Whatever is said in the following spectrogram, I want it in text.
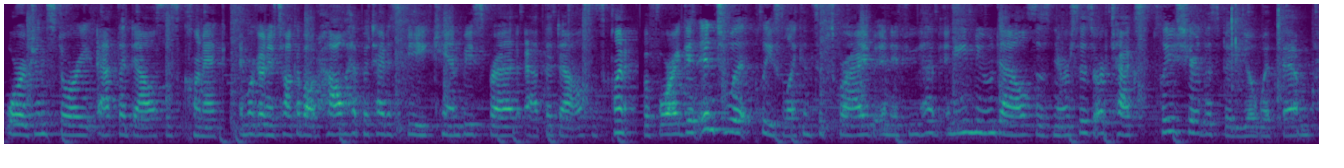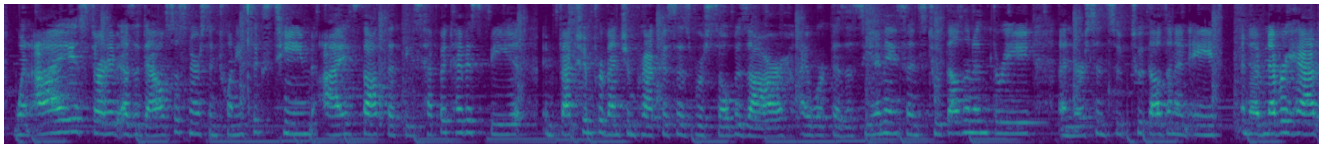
origin story at the dialysis clinic. And we're going to talk about how hepatitis B can be spread at the dialysis clinic. Before I get into it, please like and subscribe. And if you have any new dialysis nurses or techs, please share this video with them. When I started as a dialysis nurse in 2016, I thought that these hepatitis B infection prevention practices were so bizarre. I worked as a CNA since 2003, a nurse since 2008, and I've never had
